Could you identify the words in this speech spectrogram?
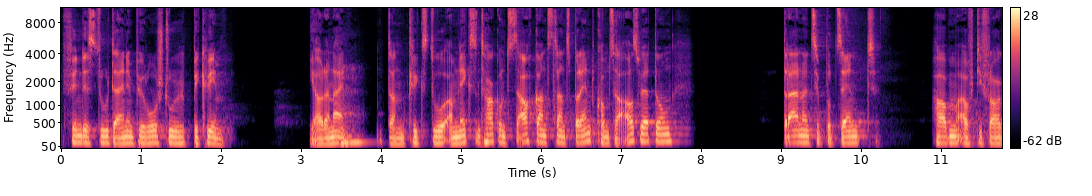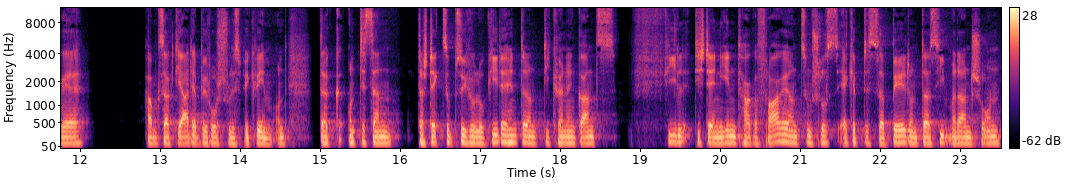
findest du deinen Bürostuhl bequem? Ja oder nein? Mhm. Dann kriegst du am nächsten Tag, und das ist auch ganz transparent, kommt zur Auswertung. 93 Prozent haben auf die Frage, haben gesagt, ja, der Bürostuhl ist bequem. Und da, und das dann, da steckt so Psychologie dahinter und die können ganz viel, die stellen jeden Tag eine Frage und zum Schluss ergibt es so ein Bild und da sieht man dann schon,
